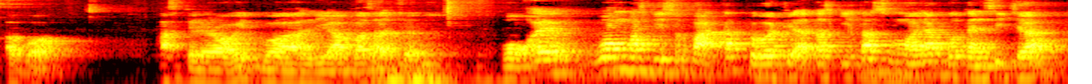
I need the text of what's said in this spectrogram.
apa asteroid, wah ahli apa saja. Pokoknya wong pasti sepakat bahwa di atas kita semuanya potensi. Entah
